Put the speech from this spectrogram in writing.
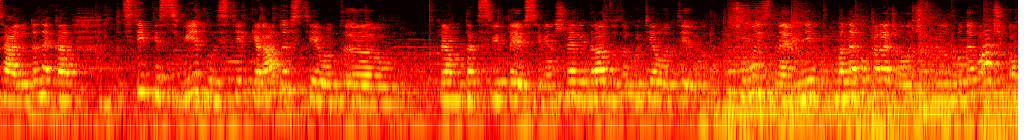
ця людина, яка стільки світла, стільки радості, от прямо так світився. Він я відразу захотіла от, чомусь з ним. Мені мене попереджували, що це буде важко.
